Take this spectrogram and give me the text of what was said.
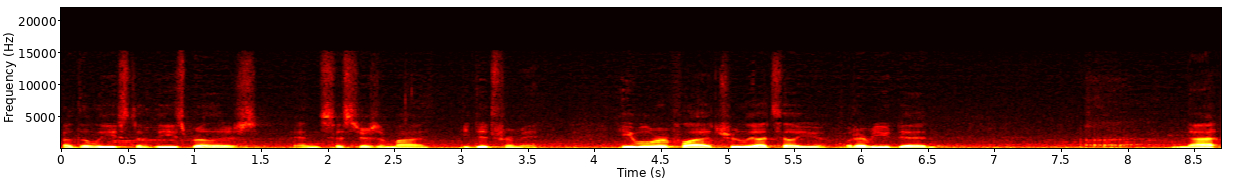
of the least of these brothers and sisters of mine, you did for me. He will reply, Truly I tell you, whatever you did uh, not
